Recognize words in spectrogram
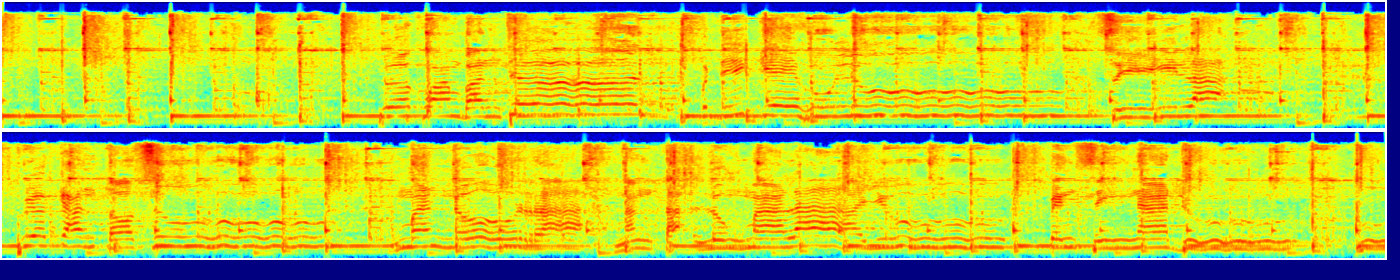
ติ เพื่อความบันเทิงบดีเกฮูลูศีละเพื่อการต่อสู้มโนรานังตะลุงมาลาอยู่ เป็นสิ่งน่าดูคู่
